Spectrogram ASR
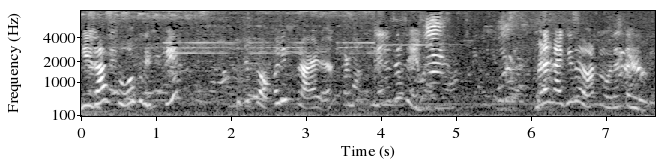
These are so crispy. It's properly fried, eh? Then it's the same. But I like it a lot more than tandoori.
